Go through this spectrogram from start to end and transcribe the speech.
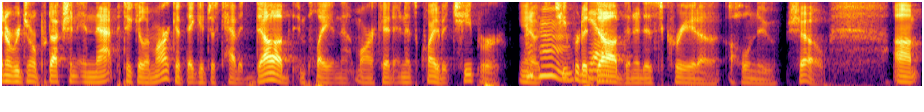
an original production in that particular market, they could just have it dubbed and play it in that market, and it's quite a bit cheaper. You know, mm-hmm, it's cheaper to yeah. dub than it is to create a, a whole new show. Um,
